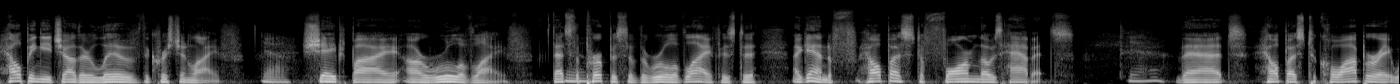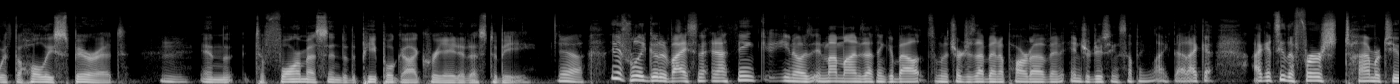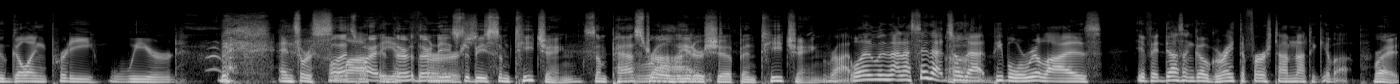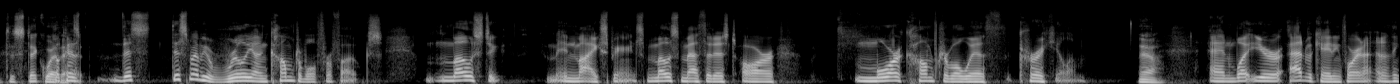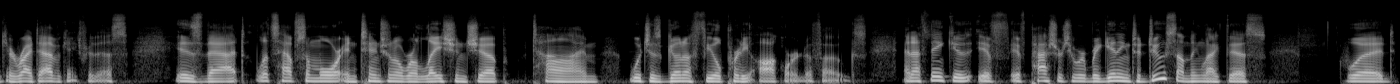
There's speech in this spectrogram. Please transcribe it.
helping each other live the Christian life, yeah. shaped by our rule of life. That's yeah. the purpose of the rule of life is to, again, to f- help us to form those habits yeah. that help us to cooperate with the Holy Spirit mm. in the, to form us into the people God created us to be. Yeah, I think it's really good advice, and I think you know, in my mind, as I think about some of the churches I've been a part of and introducing something like that, I could, I could see the first time or two going pretty weird. and sort of sloppy. Well, that's why there, there needs to be some teaching, some pastoral right. leadership and teaching. Right. Well, and I say that so um, that people will realize if it doesn't go great the first time, not to give up. Right. To stick with because it. Because this this may be really uncomfortable for folks. Most in my experience, most Methodists are more comfortable with curriculum. Yeah. And what you're advocating for, and I think you're right to advocate for this, is that let's have some more intentional relationship time, which is going to feel pretty awkward to folks. And I think if if pastors who are beginning to do something like this would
